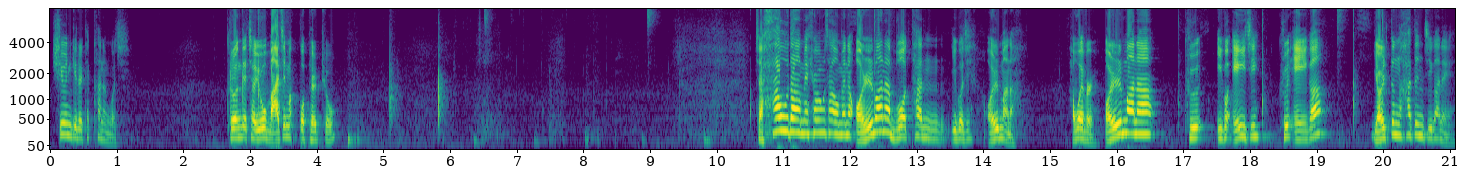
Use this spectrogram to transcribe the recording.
쉬운 길을 택하는 거지. 그런데 자 요 마지막 거 별표. 자 how 다음에 형용사 오면은 얼마나 무엇한 이거지? 얼마나. However, 얼마나 그 이거 A지? 그 A가 열등하든지 간에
